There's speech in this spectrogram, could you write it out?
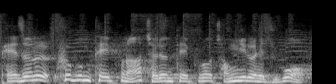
배선을 흡음 테이프나 절연 테이프로 정리를 해주고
